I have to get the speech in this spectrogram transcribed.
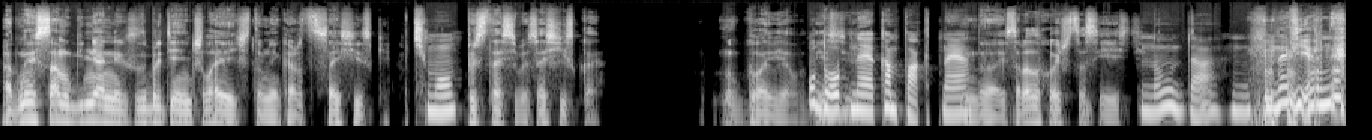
Одно из самых гениальных изобретений человечества, мне кажется, сосиски. Почему? Представь себе, сосиска ну, в голове. Вот Удобная, есть. компактная. Да, и сразу хочется съесть. Ну да, наверное.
